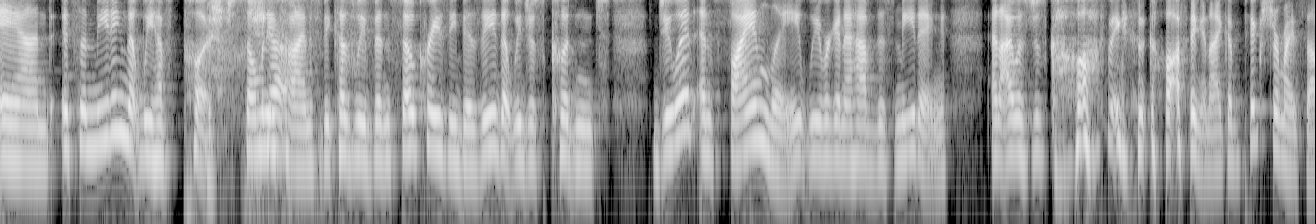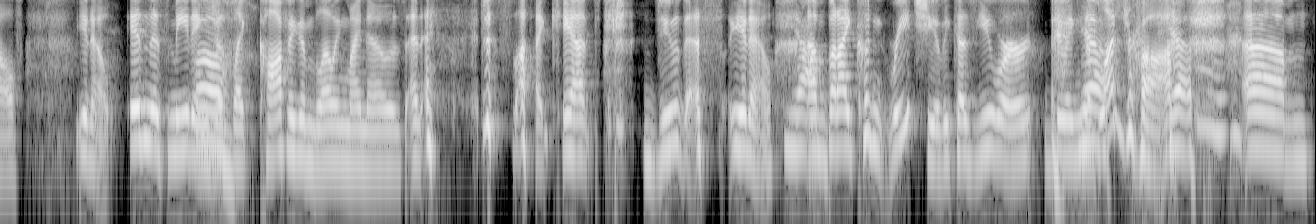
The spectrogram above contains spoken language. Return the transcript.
And it's a meeting that we have pushed so many yes. times because we've been so crazy busy that we just couldn't do it. And finally, we were going to have this meeting. And I was just coughing and coughing. And I could picture myself, you know, in this meeting, oh. just like coughing and blowing my nose. And just thought I can't do this, you know. Yeah. Um, but I couldn't reach you because you were doing yes. the blood draw. Yes. Um,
